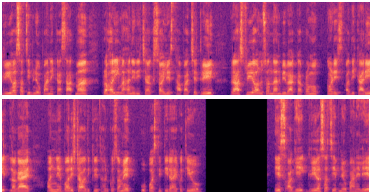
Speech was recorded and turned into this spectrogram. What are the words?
गृह सचिव नेउपानेका साथमा प्रहरी महानिरीक्षक शैलेश थापा छेत्री राष्ट्रिय अनुसन्धान विभागका प्रमुख गणेश अधिकारी लगायत अन्य वरिष्ठ अधिकृतहरूको समेत उपस्थिति रहेको थियो। यसअघि गृह सचिव नेउपानेले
